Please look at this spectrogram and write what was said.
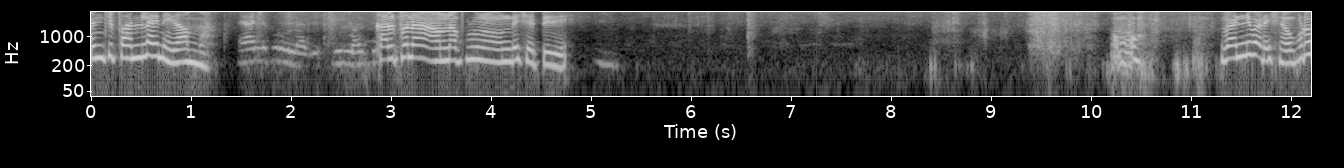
మంచి పండ్లు అయినాయిగా అమ్మ. కల్పన ఉన్నప్పుడు ఉండే చెట్టు ఇది. అమ్మో. ఇవన్నీ పడేసినావు ఇప్పుడు?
